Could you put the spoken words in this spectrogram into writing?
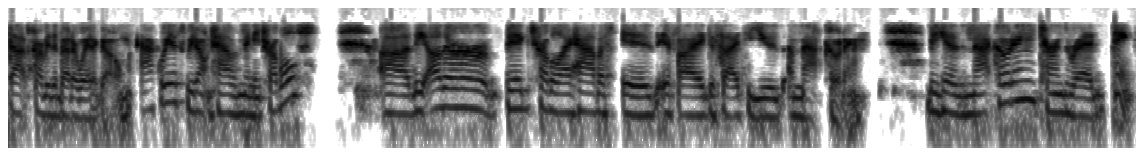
that's probably the better way to go. Aqueous, we don't have many troubles. Uh, the other big trouble I have is if I decide to use a matte coating because matte coating turns red pink.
